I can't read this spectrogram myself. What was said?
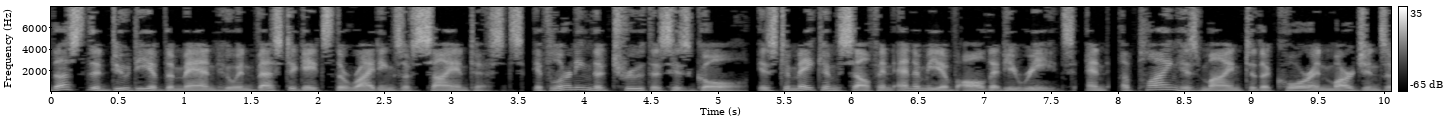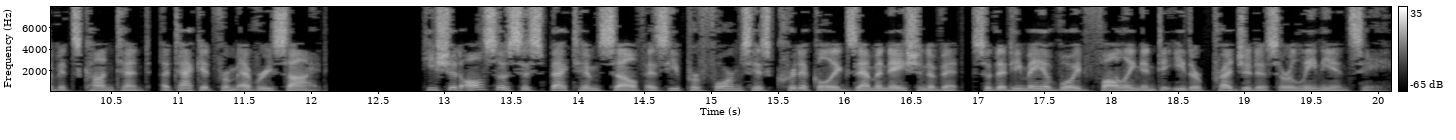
Thus the duty of the man who investigates the writings of scientists, if learning the truth is his goal, is to make himself an enemy of all that he reads, and, applying his mind to the core and margins of its content, attack it from every side. He should also suspect himself as he performs his critical examination of it, so that he may avoid falling into either prejudice or leniency.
